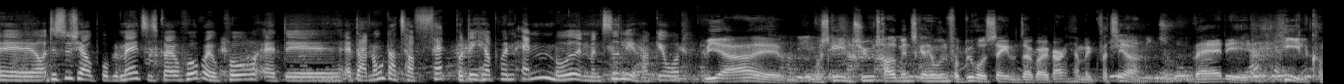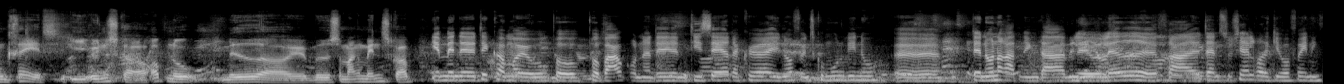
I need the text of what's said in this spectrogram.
Øh, og det synes jeg er jo problematisk, og jeg håber jo på, at, at der er nogen, der tager fat på det her på en anden måde, end man tidligere har gjort. Vi er øh, måske 20-30 mennesker her uden for byrådssalen, der går i gang her med kvarter. Hvad er det helt konkret, I ønsker at opnå med at øh, møde så mange mennesker op? Jamen, øh, det kommer jo på, på baggrund af det, de sager, der kører i Nordfyns Kommune lige nu. Øh, den underretning, der blev lavet øh, fra Dansk Socialrådgiverforening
